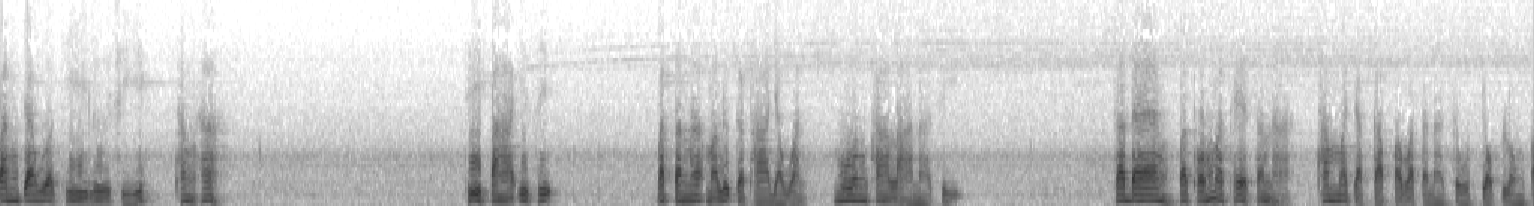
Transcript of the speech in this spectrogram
ปัญจวคีลือสีทั้งห้า ที่ป่าอิสิปัตนะมลึกทายวัน เมืองพาลานาสี แสดงปฐมเทศนา ธรรมจักกับปวัตนาสูตรจบลงไป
